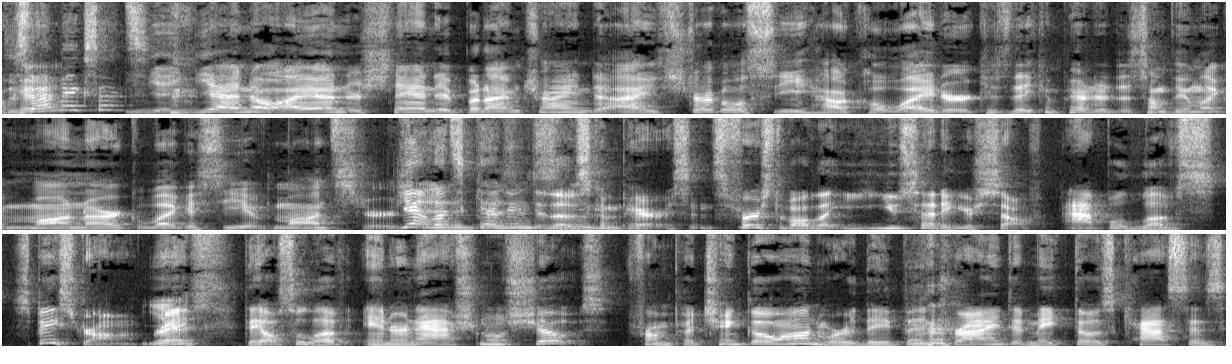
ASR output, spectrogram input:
Does that make sense? Y- yeah, no, I understand it, but I'm trying to. I struggle to see how Collider, because they compared it to something like Monarch Legacy of Monsters. Yeah, let's get into those seem- comparisons. First of all, like you said it yourself, Apple loves space drama, right? Yes. They also love international shows. From Pachinko onward, they've been trying to make those casts as,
